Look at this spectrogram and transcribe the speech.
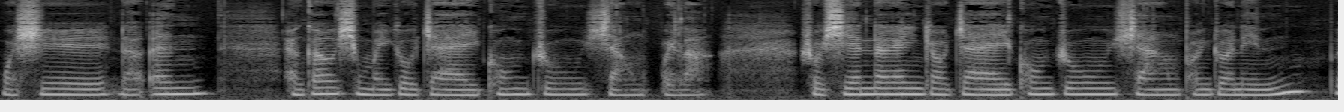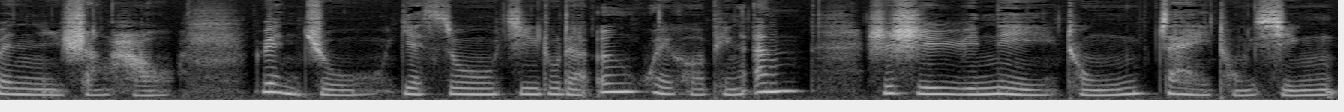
我是乐恩。很高兴我们又在空中相会了。首先呢，要在空中向朋友您问声好，愿主耶稣基督的恩惠和平安时时与你同在同行。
